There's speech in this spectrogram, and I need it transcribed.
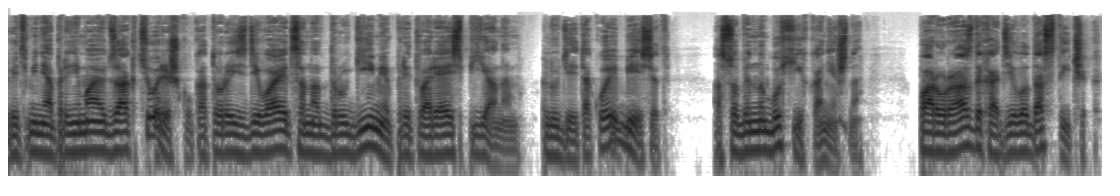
Ведь меня принимают за актеришку, которая издевается над другими, притворяясь пьяным. Людей такое бесит. Особенно бухих, конечно. Пару раз доходило до стычек.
